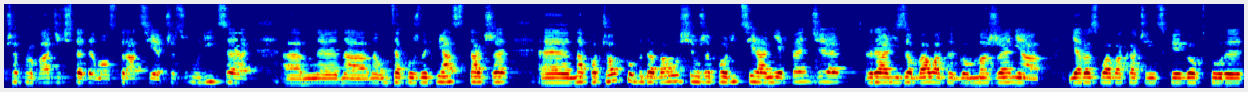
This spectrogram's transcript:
przeprowadzić te demonstracje przez ulice, na, na ulicach różnych miast. Także na początku wydawało się, że policja nie będzie realizowała tego marzenia Jarosława Kaczyńskiego, który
